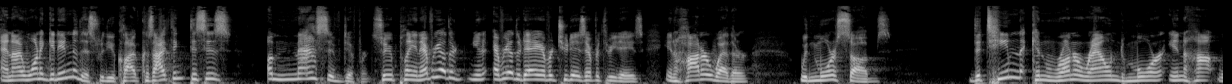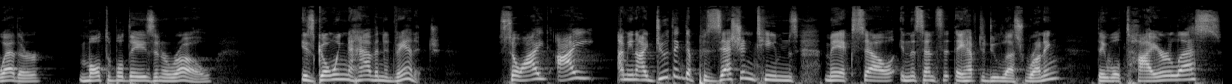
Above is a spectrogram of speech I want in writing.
And I want to get into this with you, Clive, because I think this is a massive difference. So you're playing every other, you know, every other day, every two days, every three days in hotter weather with more subs. The team that can run around more in hot weather multiple days in a row is going to have an advantage. So I I I mean I do think that possession teams may excel in the sense that they have to do less running. They will tire less.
